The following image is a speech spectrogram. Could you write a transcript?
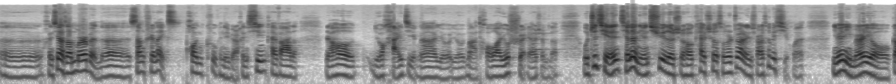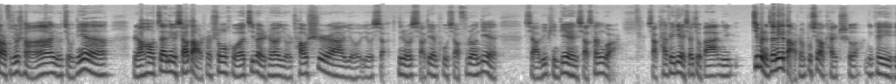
嗯，很像咱们墨尔本的 Sanctuary Lakes、Point Cook 那边很新开发的，然后有海景啊，有有码头啊，有水啊什么的。我之前前两年去的时候，开车从那转了一圈，特别喜欢，因为里面有高尔夫球场啊，有酒店啊，然后在那个小岛上生活，基本上有超市啊，有有小那种小店铺、小服装店、小礼品店、小餐馆、小咖啡店、小酒吧，你。基本上在那个岛上不需要开车，你可以，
